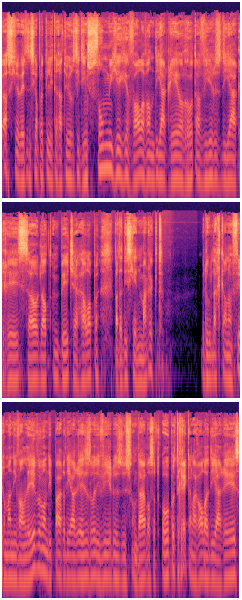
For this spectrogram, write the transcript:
als je de wetenschappelijke literatuur ziet, in sommige gevallen van diarree, rotavirus, diarree, zou dat een beetje helpen. Maar dat is geen markt. Ik bedoel, daar kan een firma niet van leven, van die paar diarrees door die virus. Dus vandaar dat ze het opentrekken naar alle diarrees.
